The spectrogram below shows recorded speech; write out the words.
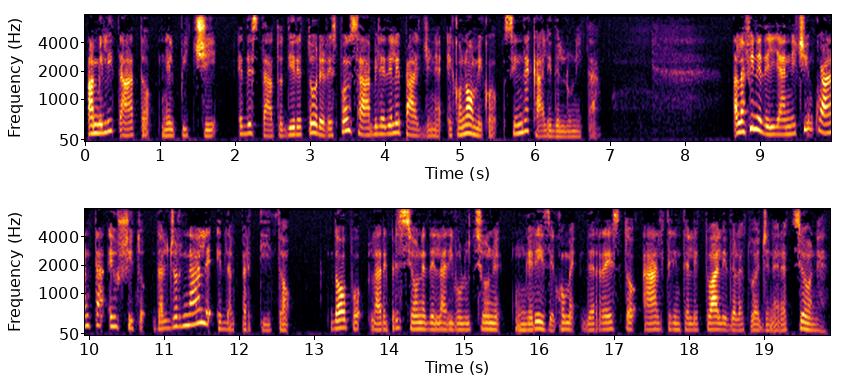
ha militato nel PC ed è stato direttore responsabile delle pagine economico-sindacali dell'Unità. Alla fine degli anni 50 è uscito dal giornale e dal partito, dopo la repressione della rivoluzione ungherese, come del resto altri intellettuali della tua generazione.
